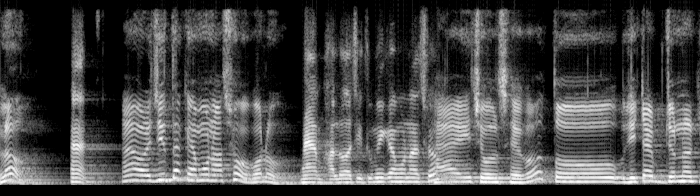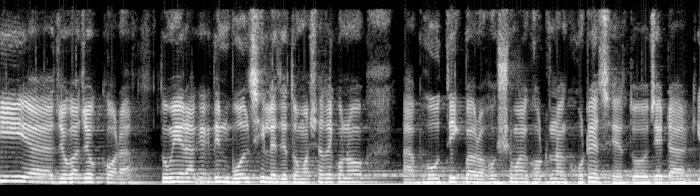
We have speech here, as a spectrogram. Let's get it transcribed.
হ্যালো হ্যাঁ। হ্যাঁ অরিজিৎ দা কেমন আছো? বলো। হ্যাঁ ভালো আছি। তুমি কেমন আছো? হ্যাঁ এই চলছে গো। তো যেটার জন্য আর কি যোগাযোগ করা তুমি এর আগে একদিন বলছিলে যে তোমার সাথে কোনো ভৌতিক বা রহস্যময় ঘটনা ঘটেছে তো যেটা আর কি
